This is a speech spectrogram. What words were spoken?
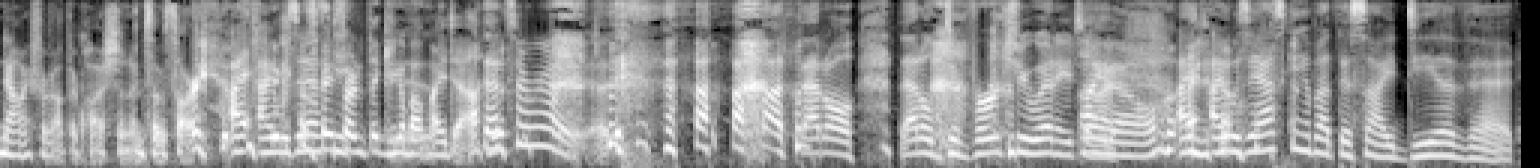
now I forgot the question. I'm so sorry. I, I was asking. I started thinking about my dad. That's all right. that'll that'll divert you anytime. I know, I know. I, I, was asking about this idea that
